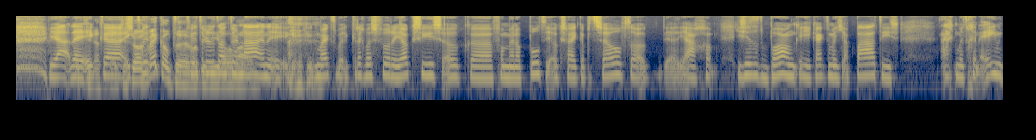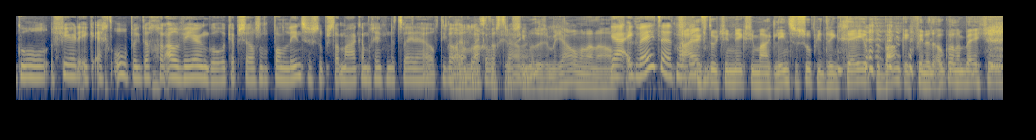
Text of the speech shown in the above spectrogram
ja, nee, Ik ik, eh, ik twi- eh, Ik twitterde het ook daarna en ik, ik, ik merkte, ik kreeg best veel reacties, ook eh, van Menno Pot, die ook zei, ik heb hetzelfde. Ook, ja, je zit op de bank en je kijkt een beetje apathisch. Eigenlijk met geen één goal veerde ik echt op. Ik dacht gewoon, oh, weer een goal. Ik heb zelfs nog een pan linzensoep staan maken aan het begin van de tweede helft, die wel Oh, erg lekker was Zie, wat trouwens. is er met jou allemaal aan de hand? Ja, ik weet het, maar Ajax dit- doet je niks, je maakt linzensoep, je drinkt thee op de bank. Ik vind het ook wel een beetje...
